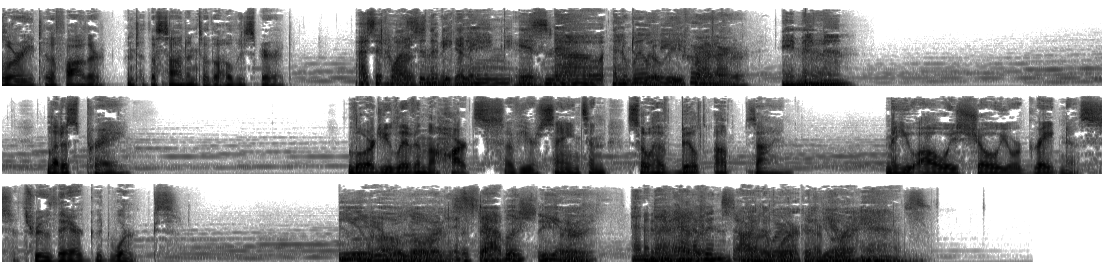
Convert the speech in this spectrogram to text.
Glory to the Father, and to the Son, and to the Holy Spirit. as it was in the beginning, is now, and will be forever. Amen. Amen. Let us pray. Lord, you live in the hearts of your saints and so have built up Zion. May you always show your greatness through their good works. You O Lord, establish the earth, and the heavens are the work of your hands.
